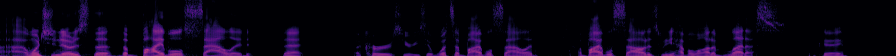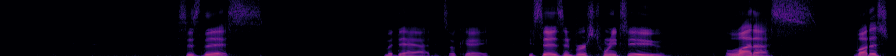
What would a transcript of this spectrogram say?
I, I want you to notice the, the Bible salad that occurs here. You say, What's a Bible salad? A Bible salad is when you have a lot of lettuce, okay? He says this. My dad, it's okay. He says in verse 22, let us, let us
